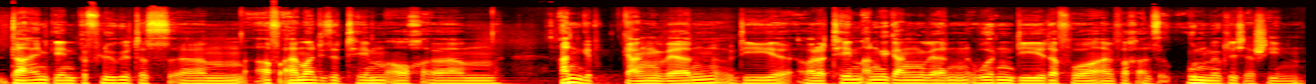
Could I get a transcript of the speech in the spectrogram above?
dahingehend beflügelt, dass ähm, auf einmal diese Themen auch ähm, angegangen werden, die oder Themen angegangen werden, wurden, die davor einfach als unmöglich erschienen.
